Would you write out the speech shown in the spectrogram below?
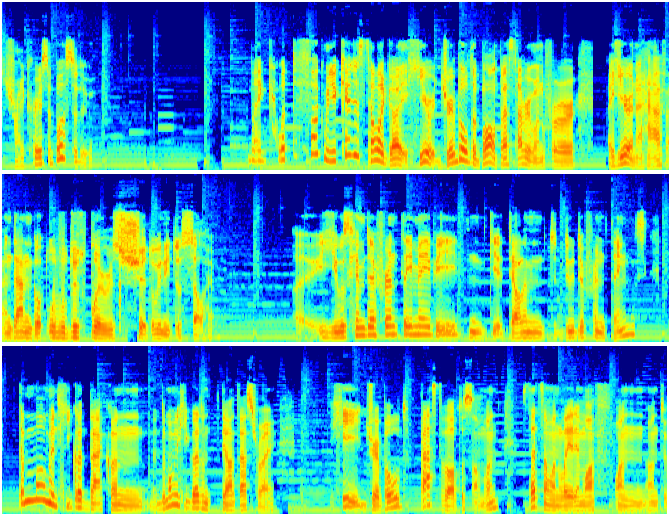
striker is supposed to do. Like, what the fuck, man? You can't just tell a guy, here, dribble the ball past everyone for a year and a half and then go, oh, this player is shit, we need to sell him. Uh, use him differently, maybe, get, tell him to do different things. The moment he got back on, the moment he got on Galatasaray, he dribbled, passed the ball to someone, so that someone laid him off on onto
